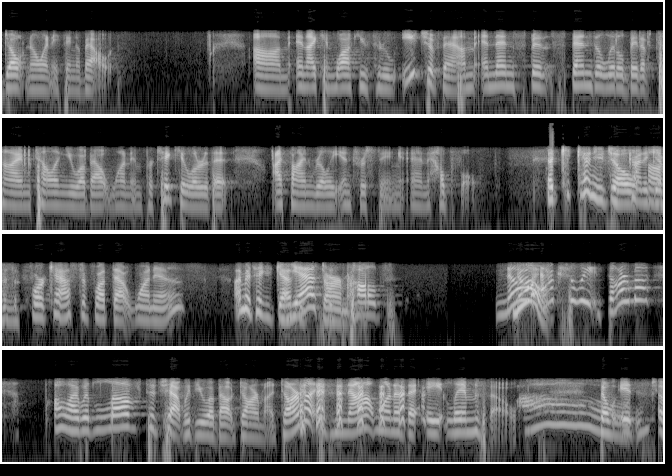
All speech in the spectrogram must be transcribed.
don't know anything about. Um, and I can walk you through each of them and then sp- spend a little bit of time telling you about one in particular that I find really interesting and helpful. Uh, Can you just So, kind of give um, us a forecast of what that one is? I'm going to take a guess. yes, it's Dharma. it's called. No, No. actually, Dharma. Oh, I would love to chat with you about Dharma. Dharma is not one of the eight limbs, though. Oh, So it's a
